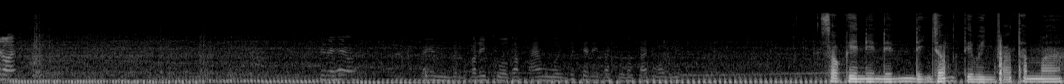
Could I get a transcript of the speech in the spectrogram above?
Đây rồi. Trên này hết rồi. Đây mình vào đây chùa khám phá mọi người vứt xe đây vào chùa khám phá cho mọi người. sau khi đi đến đỉnh dốc thì mình vào thăm uh,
